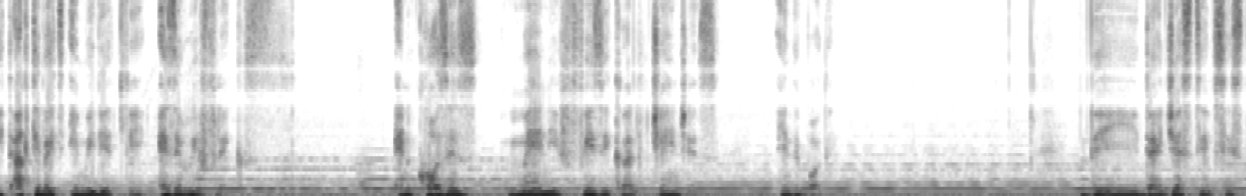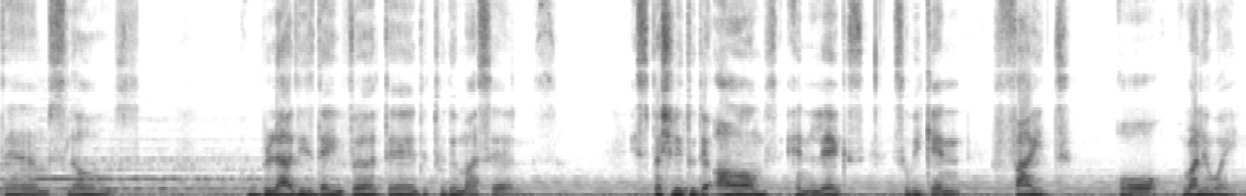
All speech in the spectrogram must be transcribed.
It activates immediately as a reflex and causes many physical changes in the body. The digestive system slows, blood is diverted to the muscles, especially to the arms and legs, so we can fight or run away.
